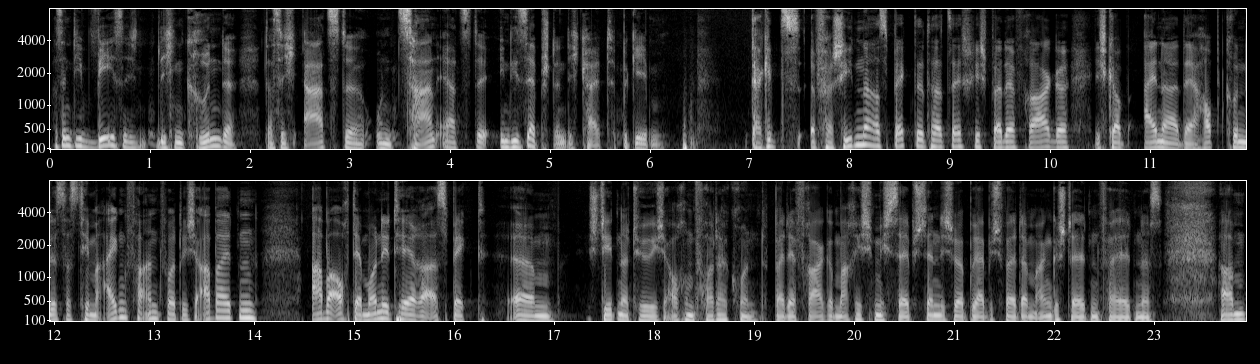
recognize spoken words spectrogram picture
Was sind die wesentlichen Gründe, dass sich Ärzte und Zahnärzte in die Selbstständigkeit begeben? Da gibt's verschiedene Aspekte tatsächlich bei der Frage. Ich glaube, einer der Hauptgründe ist das Thema eigenverantwortlich arbeiten, aber auch der monetäre Aspekt ähm, steht natürlich auch im Vordergrund bei der Frage, mache ich mich selbstständig oder bleibe ich weiter im Angestelltenverhältnis. Ähm,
